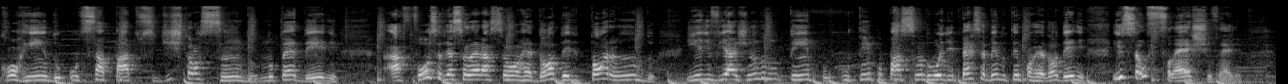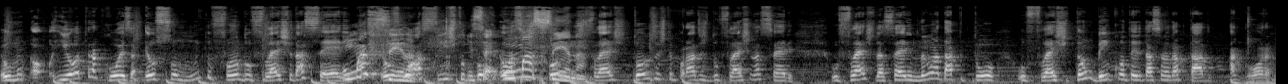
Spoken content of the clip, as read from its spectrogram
correndo, o sapato se destroçando no pé dele, a força de aceleração ao redor dele torando, e ele viajando no tempo, o tempo passando, ele percebendo o tempo ao redor dele. Isso é o Flash, velho. Eu não- e outra coisa, eu sou muito fã do Flash da série. Uma Eu- cena. Eu, assisto, Isso to- é eu uma assisto cena. todos os Flash, todas as temporadas do Flash na série. O Flash da série não adaptou o Flash tão bem quanto ele tá sendo adaptado agora.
